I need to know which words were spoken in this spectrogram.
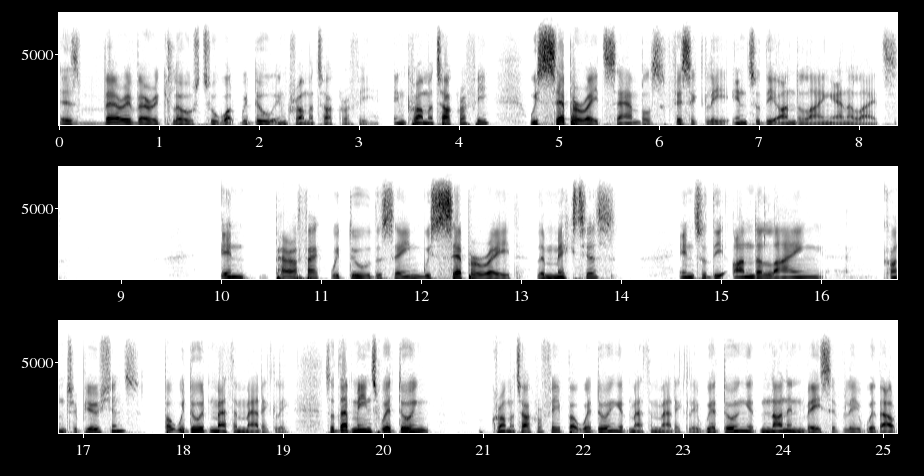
is very very close to what we do in chromatography. In chromatography we separate samples physically into the underlying analytes. In Parafac we do the same. We separate the mixtures into the underlying contributions, but we do it mathematically. So that means we're doing chromatography, but we're doing it mathematically. We're doing it non-invasively without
